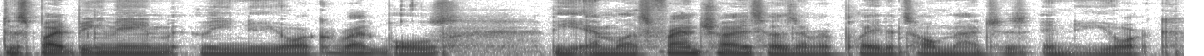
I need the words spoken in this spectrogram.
Despite being named the New York Red Bulls, the MLS franchise has never played its home matches in New York.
